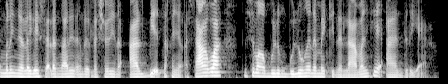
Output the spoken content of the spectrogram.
muling nalagay sa alanganin ang relasyon ni na Albi at ng kanyang asawa na sa mga bulong-bulungan na may kinalaman kay Andrea.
